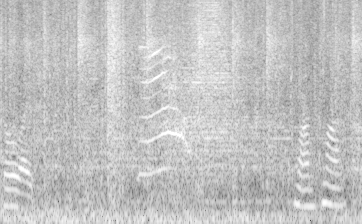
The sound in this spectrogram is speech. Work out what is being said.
So like, come on, come on.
